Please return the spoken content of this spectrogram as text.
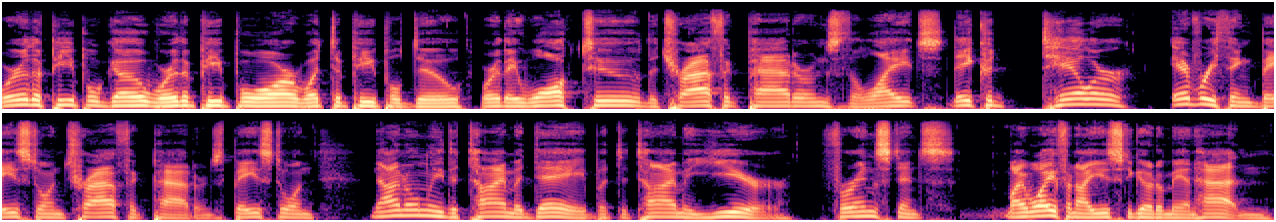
where the people go, where the people are, what do people do, where they walk to, the traffic patterns, the lights. They could tailor everything based on traffic patterns, based on not only the time of day, but the time of year. For instance, my wife and I used to go to Manhattan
